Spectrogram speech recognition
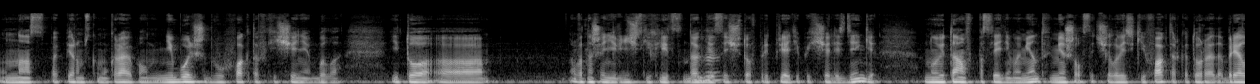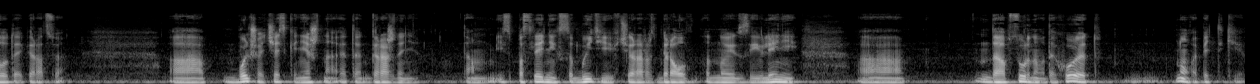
у нас по Пермскому краю, по-моему, не больше двух фактов хищения было. И то э, в отношении юридических лиц, да, угу. где со счетов предприятий похищались деньги, ну и там в последний момент вмешивался человеческий фактор, который одобрял эту операцию. А большая часть, конечно, это граждане. Там из последних событий, вчера разбирал одно из заявлений, а, до абсурдного доходит. Ну, опять-таки,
